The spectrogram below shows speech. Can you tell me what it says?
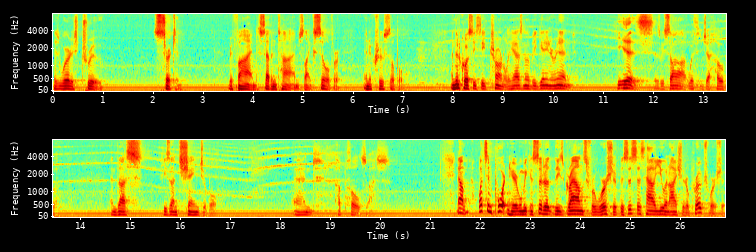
His word is true, certain, refined seven times like silver in a crucible. And then, of course, he's eternal. He has no beginning or end. He is, as we saw with Jehovah. And thus, he's unchangeable. and upholds us. Now, what's important here when we consider these grounds for worship is this is how you and I should approach worship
